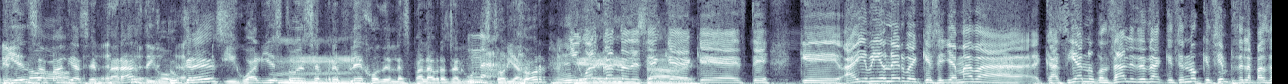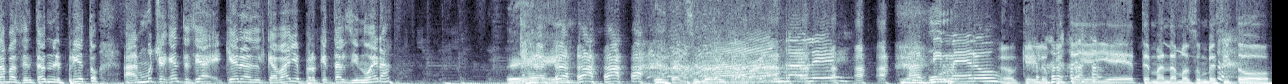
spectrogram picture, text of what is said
piensa mal y acertarás, digo. ¿Tú crees? Igual y esto es el mm. reflejo de las palabras de algún historiador. Igual cuando decían que, que, este, que ahí había un héroe que se llamaba Casiano González, ¿verdad? Que, no, que siempre se la pasaba sentado en el prieto. A mucha gente decía que era el caballo, pero ¿qué tal si no era? ¿Qué tal, señora caballo? Ándale, así mero. Ok, Lupita Yeye, te mandamos un besito.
